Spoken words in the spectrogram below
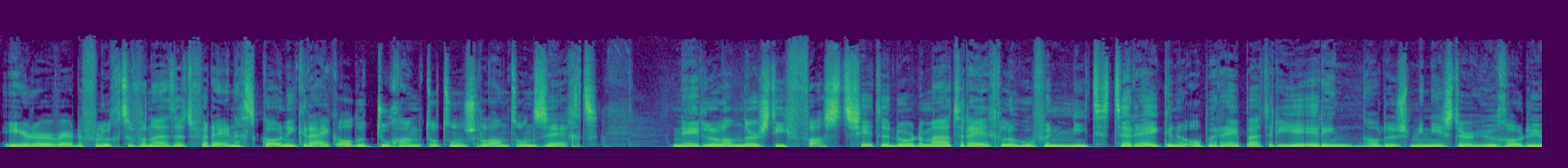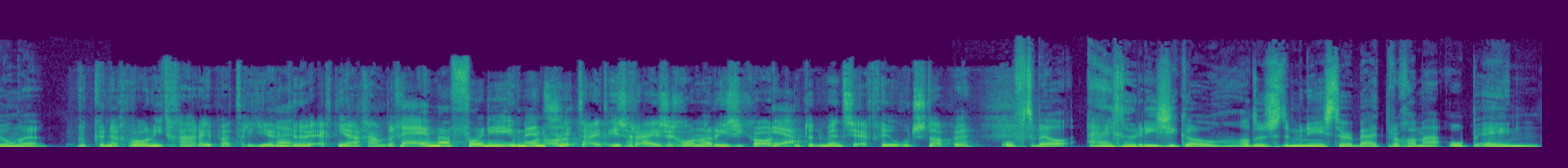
Eerder werden vluchten vanuit het Verenigd Koninkrijk al de toegang tot ons land ontzegd. Nederlanders die vastzitten door de maatregelen hoeven niet te rekenen op repatriëring, al dus minister Hugo de Jonge. We kunnen gewoon niet gaan repatriëren, nee. kunnen we echt niet aan gaan beginnen. Nee, maar voor die In mensen... coronatijd is reizen gewoon een risico. Dat moeten de mensen echt heel goed snappen. Oftewel eigen risico, al dus de minister bij het programma Op 1.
